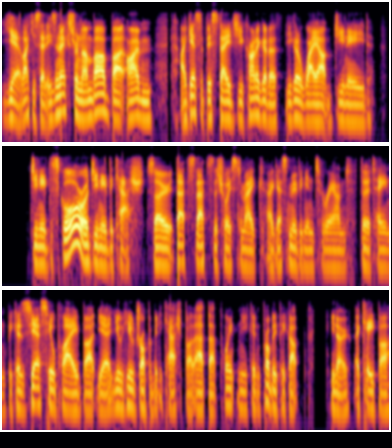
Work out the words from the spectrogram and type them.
yeah, like you said, he's an extra number. But I'm, I guess at this stage, you kind of got to you got to weigh up. Do you need do you need the score or do you need the cash? So that's that's the choice to make, I guess, moving into round 13. Because yes, he'll play, but yeah, you, he'll drop a bit of cash, but at that point, and you can probably pick up, you know, a keeper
